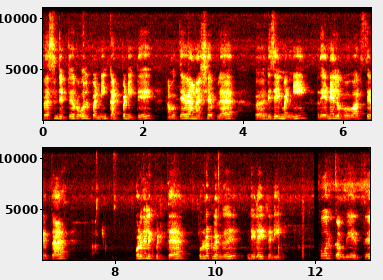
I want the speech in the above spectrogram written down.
பிசைஞ்சிட்டு ரோல் பண்ணி கட் பண்ணிவிட்டு நமக்கு தேவையான ஷேப்பில் டிசைன் பண்ணி அதை எண்ணெயில் வறுத்து எடுத்தால் குழந்தைங்களுக்கு பிடித்த உருளைக்கிழங்கு டிலைட் ரெடி ஃபோர் கம்பி எடுத்து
